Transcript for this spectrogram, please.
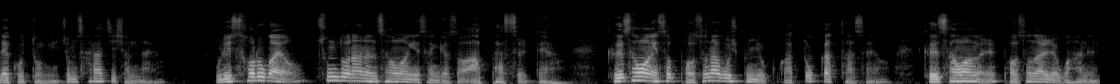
내 고통이 좀 사라지셨나요? 우리 서로가요 충돌하는 상황이 생겨서 아팠을 때요 그 상황에서 벗어나고 싶은 욕구가 똑같아서요 그 상황을 벗어나려고 하는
